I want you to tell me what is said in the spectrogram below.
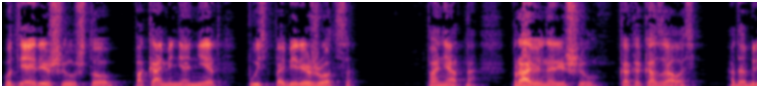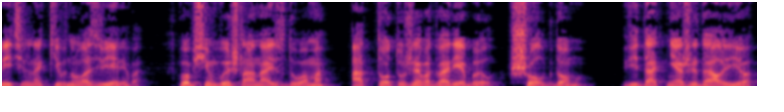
Вот я и решил, что пока меня нет, пусть побережется. Понятно. Правильно решил, как оказалось. Одобрительно кивнула Зверева. В общем, вышла она из дома, а тот уже во дворе был, шел к дому. Видать, не ожидал ее,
